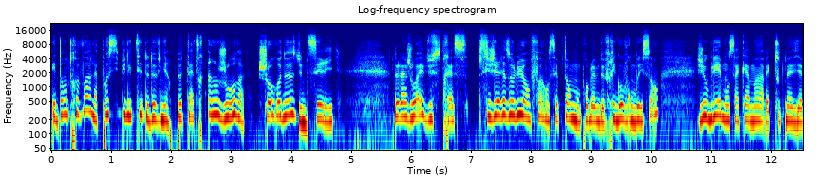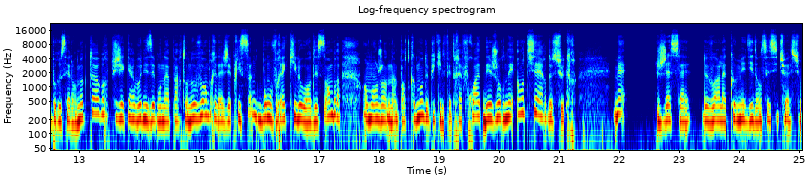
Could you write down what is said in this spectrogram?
et d'entrevoir la possibilité de devenir peut-être un jour showrunneuse d'une série. De la joie et du stress. Si j'ai résolu enfin en septembre mon problème de frigo vrombrissant, j'ai oublié mon sac à main avec toute ma vie à Bruxelles en octobre, puis j'ai carbonisé mon appart en novembre et là j'ai pris 5 bons vrais kilos en décembre en mangeant n'importe comment depuis qu'il fait très froid, des journées entières de sucre. Mais J'essaie de voir la comédie dans ces situations.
